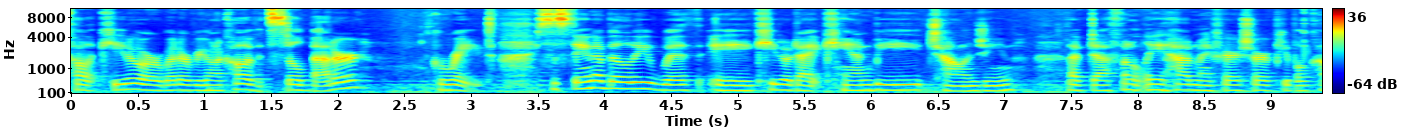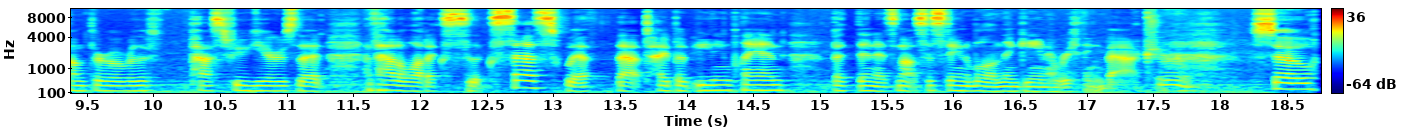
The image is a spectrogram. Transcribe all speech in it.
call it keto or whatever you want to call it, if it's still better, great. Sustainability with a keto diet can be challenging. I've definitely had my fair share of people come through over the past few years that have had a lot of success with that type of eating plan, but then it's not sustainable and they gain everything back. Sure. So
